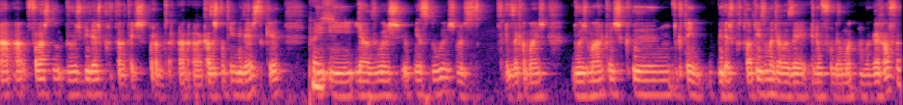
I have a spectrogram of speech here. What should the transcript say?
há, há, falaste dos bidés portáteis. Pronto, há, há, casas que não têm bidés sequer. E, e, e, há duas, eu conheço duas, mas que há mais, duas marcas que, que têm bidés portáteis. Uma delas é, é no fundo, é uma, uma garrafa.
